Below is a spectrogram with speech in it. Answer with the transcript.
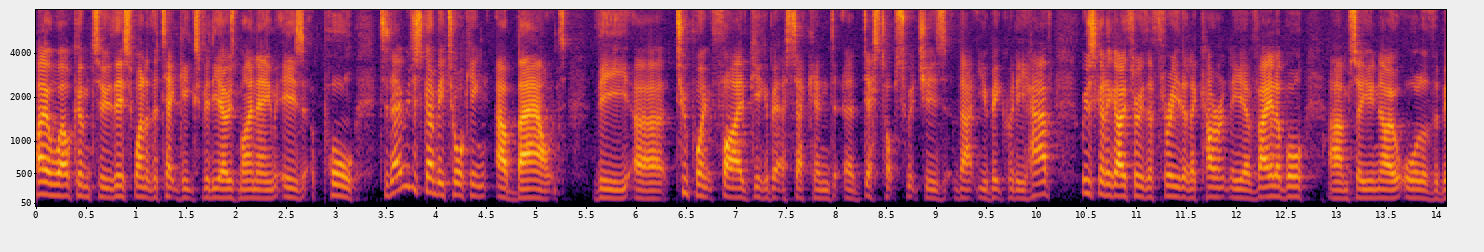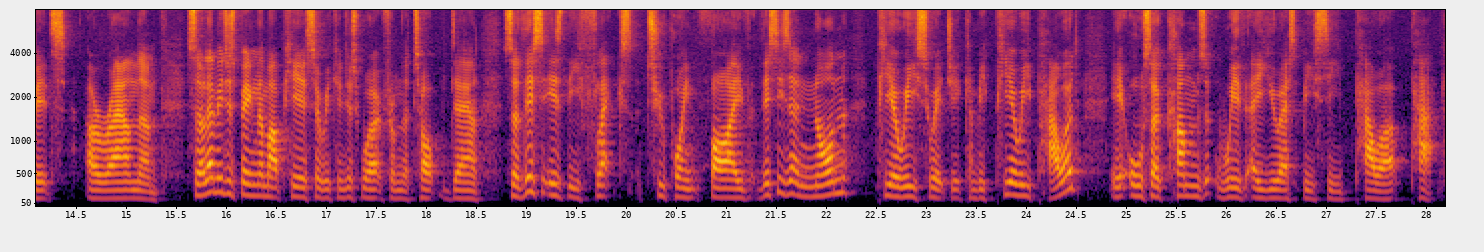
Hi and welcome to this one of the Tech Geeks videos. My name is Paul. Today we're just going to be talking about the uh, 2.5 gigabit a second uh, desktop switches that Ubiquiti have. We're just going to go through the three that are currently available um, so you know all of the bits around them. So let me just bring them up here so we can just work from the top down. So this is the Flex 2.5. This is a non PoE switch. It can be PoE powered. It also comes with a USB-C power pack.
